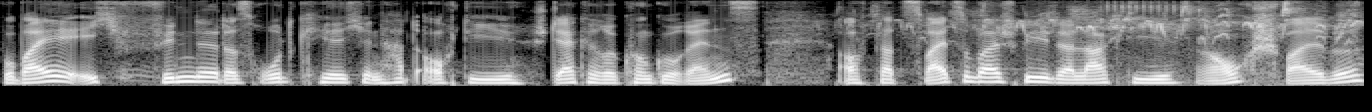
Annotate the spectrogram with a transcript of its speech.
Wobei ich finde, das Rotkirchen hat auch die stärkere Konkurrenz. Auf Platz 2 zum Beispiel, da lag die Rauchschwalbe.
